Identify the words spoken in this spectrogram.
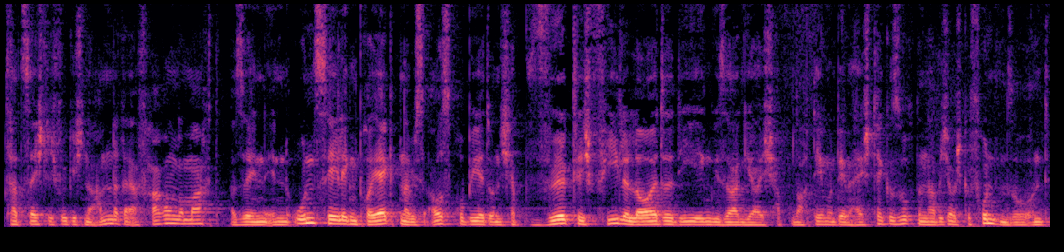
tatsächlich wirklich eine andere Erfahrung gemacht. Also in, in unzähligen Projekten habe ich es ausprobiert und ich habe wirklich viele Leute, die irgendwie sagen, ja, ich habe nach dem und dem Hashtag gesucht und dann habe ich euch gefunden. So. Und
